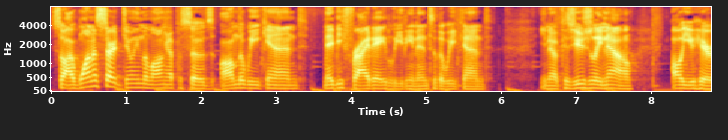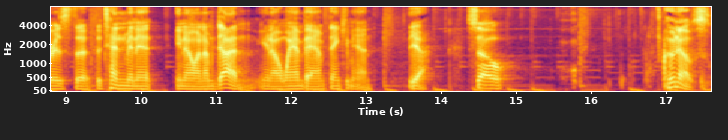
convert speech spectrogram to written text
So I want to start doing the long episodes on the weekend, maybe Friday leading into the weekend. You know, cuz usually now all you hear is the the 10 minute, you know, and I'm done, you know, wham bam, thank you man. Yeah. So, who knows?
